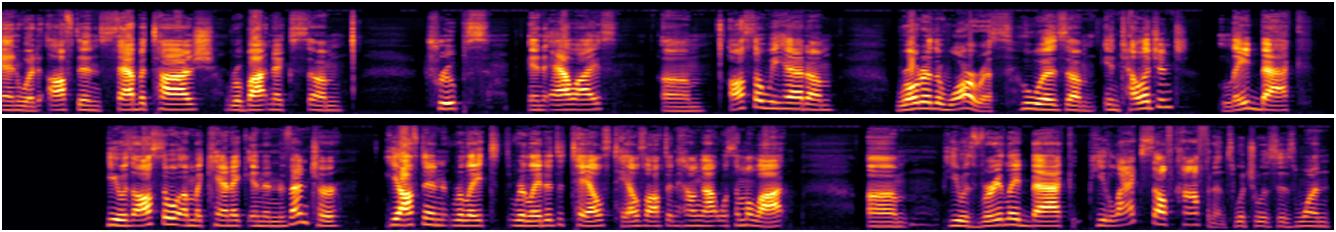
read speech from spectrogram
and would often sabotage Robotnik's um, troops and allies. Um, also, we had um, Rotor the Walrus, who was um, intelligent, laid back. He was also a mechanic and an inventor. He often relates, related to Tails. Tails often hung out with him a lot. Um, he was very laid back. He lacked self-confidence, which was his one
